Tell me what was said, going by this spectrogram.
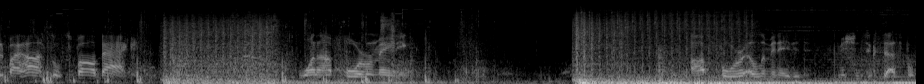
Spotted by hostiles. Fall back. One OPFOR remaining. Op 4 eliminated. Mission successful.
